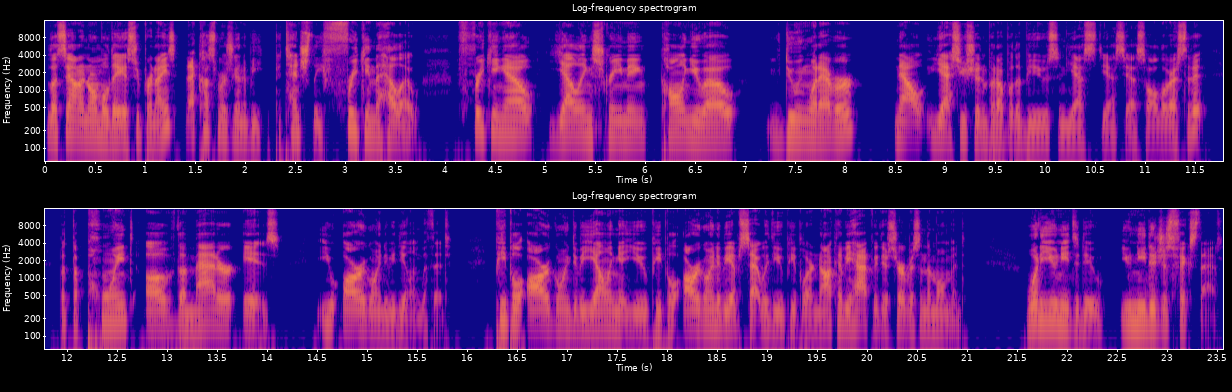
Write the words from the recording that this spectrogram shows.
let's say on a normal day is super nice. That customer is going to be potentially freaking the hell out, freaking out, yelling, screaming, calling you out, doing whatever. Now, yes, you shouldn't put up with abuse, and yes, yes, yes, all the rest of it. But the point of the matter is, you are going to be dealing with it people are going to be yelling at you. People are going to be upset with you. People are not going to be happy with your service in the moment. What do you need to do? You need to just fix that.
